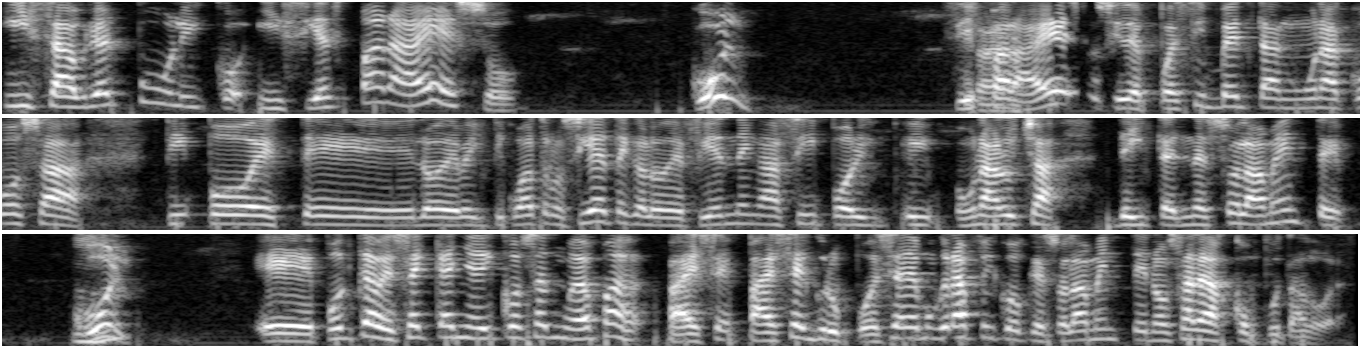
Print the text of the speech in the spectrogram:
y se abrió al público, y si es para eso, cool. Si es para eso, si después se inventan una cosa tipo este lo de 24/7 que lo defienden así por una lucha de internet solamente, cool. Eh, porque a veces hay que añadir cosas nuevas para ese, para ese grupo, ese demográfico que solamente no sale a las computadoras.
